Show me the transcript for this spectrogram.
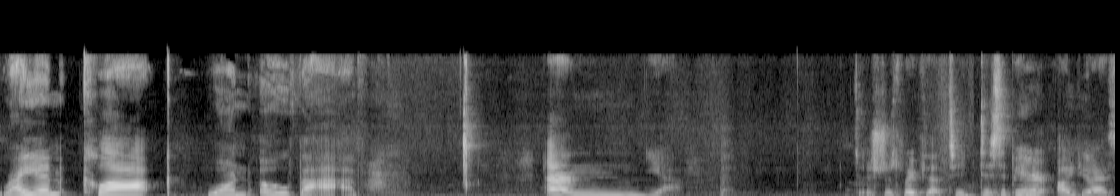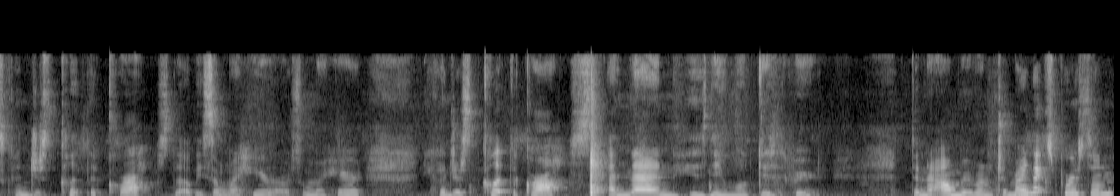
Ryan Clark 105. And um, yeah. So let's just wait for that to disappear. Or you guys can just click the cross. That'll be somewhere here or somewhere here. You can just click the cross and then his name will disappear. Then I'll move on to my next person.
